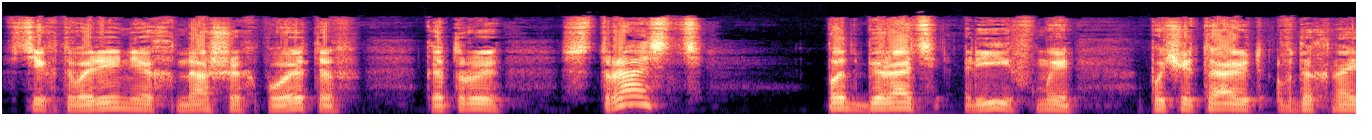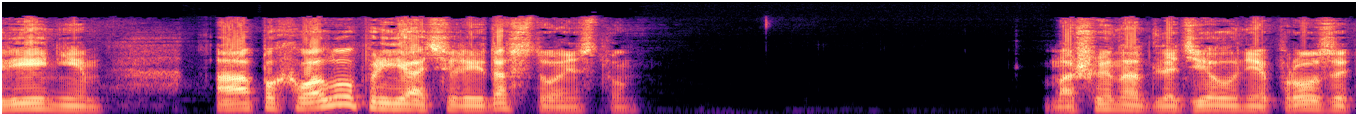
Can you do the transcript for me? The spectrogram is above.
в стихотворениях наших поэтов — которые страсть подбирать рифмы почитают вдохновением, а похвалу приятелей — достоинством. Машина для делания прозы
